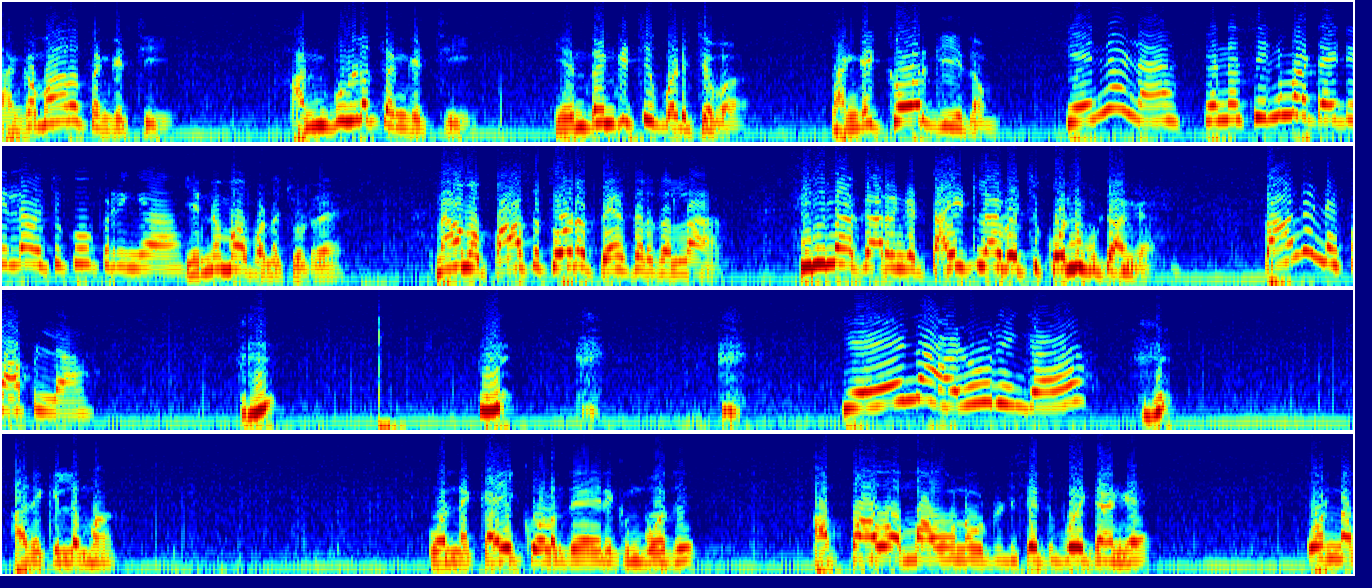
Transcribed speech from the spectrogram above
தங்கமான தங்கச்சி. அன்புள்ள தங்கச்சி. என் தங்கச்சி படிச்சவ. தங்கைக்கோர் கீதம். என்னண்ணே? என்ன சினிமா டைட்டில் வச்சு கூப்பிடுறீங்க? என்னம்மா பண்ண சொல்ற? நாம பாசத்தோட பேசுறதெல்லாம் சினிமாக்காரங்க டைட்டிலா வச்சு கொண்டு விட்டாங்க வாங்கண்ணே சாப்பிடலாம்? ஏன்னு அழுவுறீங்க? அதுக்கு இல்லம்மா. உன்னை கை குழந்தையா இருக்கும்போது அப்பாவும் அம்மாவும் உன்னை விட்டுட்டு செத்து போயிட்டாங்க. உன்னை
